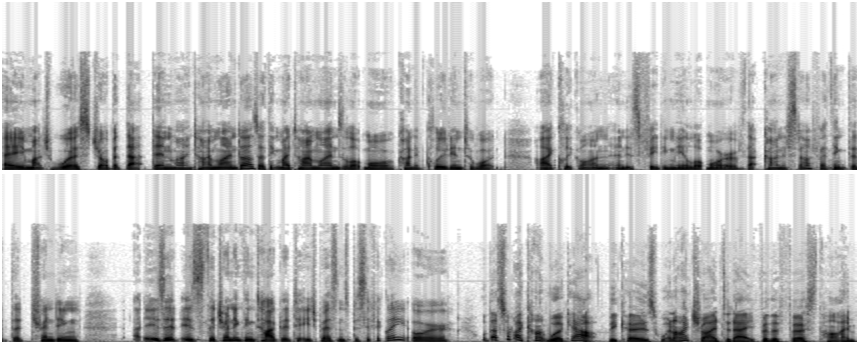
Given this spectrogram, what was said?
a much worse job at that than my timeline does. I think my timeline's a lot more kind of clued into what I click on and is feeding me a lot more of that kind of stuff. I think that the trending is it is the trending thing targeted to each person specifically or Well, that's what I can't work out because when I tried today for the first time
